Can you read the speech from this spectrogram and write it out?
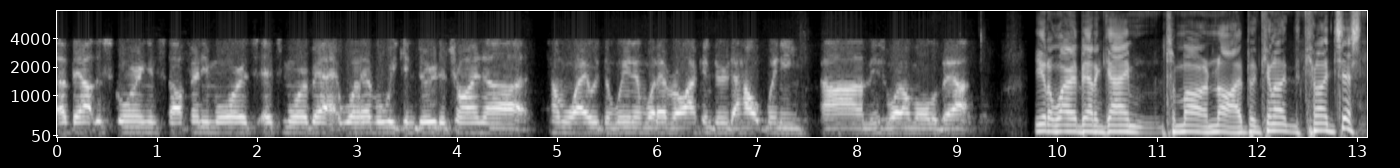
about the scoring and stuff anymore. It's it's more about whatever we can do to try and uh, come away with the win, and whatever I can do to help winning um, is what I'm all about. You got to worry about a game tomorrow night, but can I can I just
